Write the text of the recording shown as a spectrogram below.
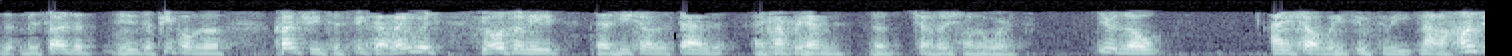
the, besides that the people of the country to speak that language, you also need that he should understand and comprehend the translation of the words. Even though Ayin Shalom, he seems to be not 100%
